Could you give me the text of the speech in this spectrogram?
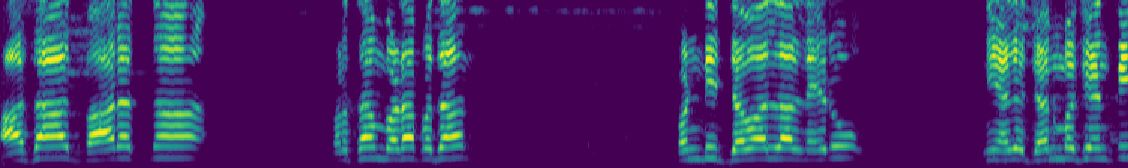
આઝાદ ભારતના પ્રથમ વડાપ્રધાન પંડિત જવાહરલાલ નહેરુની આજે જન્મ જયંતિ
